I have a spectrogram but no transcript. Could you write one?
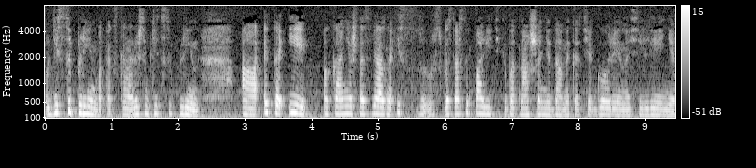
дисциплин, вот так скажем, различных дисциплин. А это и, конечно, связано и с, с государственной политикой в отношении данной категории населения.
